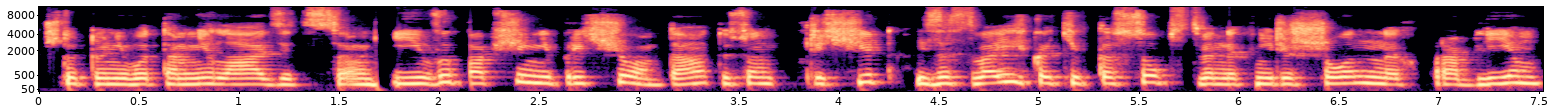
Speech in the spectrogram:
что-то у него там не ладится, и вы вообще ни при чем, да, то есть он кричит из-за своих каких-то собственных нерешенных проблем,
